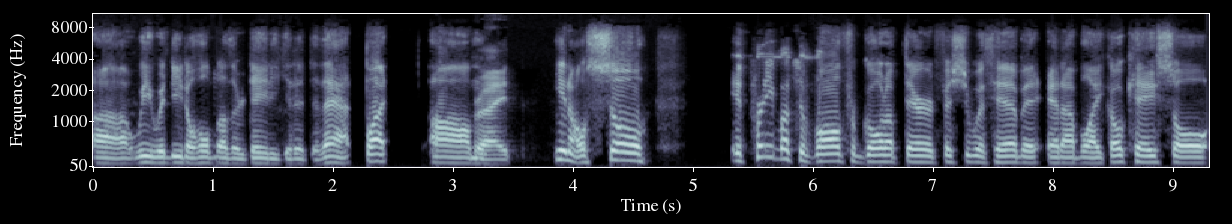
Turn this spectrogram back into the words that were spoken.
uh, we would need a whole other day to get into that. But, um, right. You know, so it pretty much evolved from going up there and fishing with him. And, and I'm like, okay, so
